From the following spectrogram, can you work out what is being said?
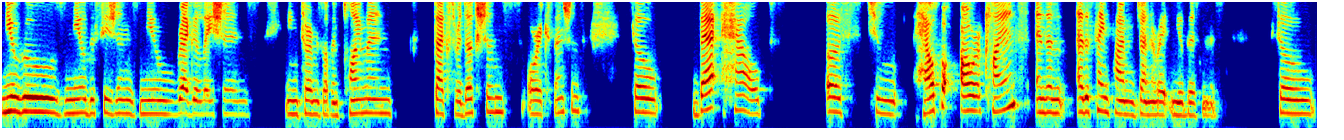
new rules, new decisions, new regulations in terms of employment, tax reductions or extensions. So that helps us to help our clients and then at the same time generate new business. So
